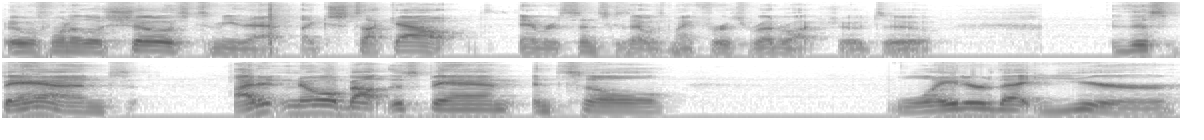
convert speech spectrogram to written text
It was one of those shows to me that, like, stuck out ever since because that was my first Red Rock show, too this band i didn't know about this band until later that year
